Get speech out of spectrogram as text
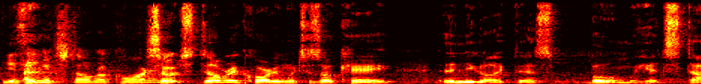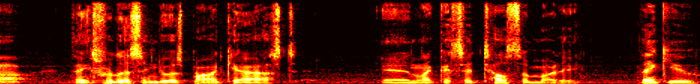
You think it's still recording? So it's still recording, which is okay. And then you go like this. Boom. We hit stop. Thanks for listening to his podcast. And like I said, tell somebody. Thank you.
